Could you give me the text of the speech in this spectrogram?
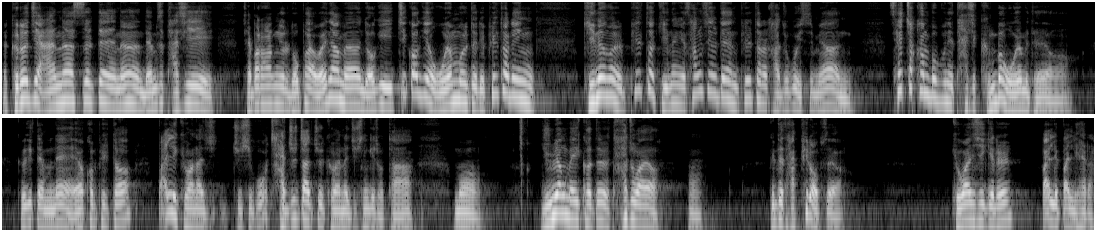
자, 그러지 않았을 때는 냄새 다시 재발 확률이 높아요. 왜냐하면 여기 찌꺼기의 오염물들이 필터링 기능을 필터 기능이 상실된 필터를 가지고 있으면 세척한 부분이 다시 금방 오염이 돼요. 그렇기 때문에 에어컨 필터 빨리 교환해 주- 주시고 자주 자주 교환해 주시는 게 좋다. 뭐 유명 메이커들 다 좋아요. 어. 근데 다 필요 없어요. 교환 시기를 빨리빨리 해라.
